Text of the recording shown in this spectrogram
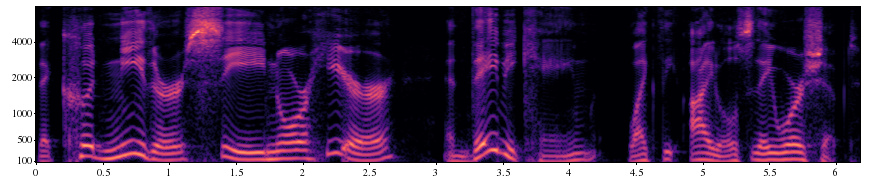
that could neither see nor hear, and they became like the idols they worshiped.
